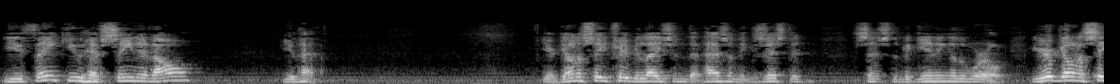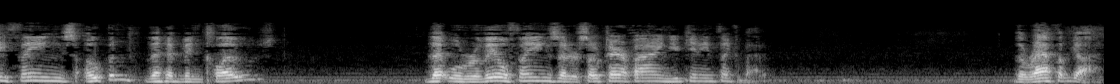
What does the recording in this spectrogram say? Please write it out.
You think you have seen it all? You haven't. You're going to see tribulation that hasn't existed since the beginning of the world. You're going to see things opened that have been closed that will reveal things that are so terrifying you can't even think about it. The wrath of God.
